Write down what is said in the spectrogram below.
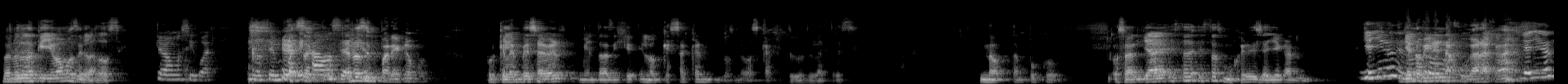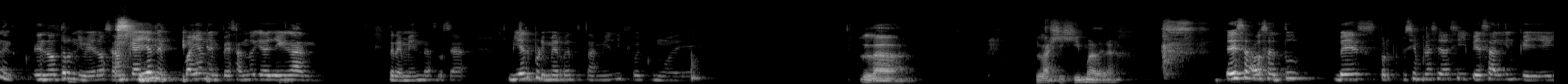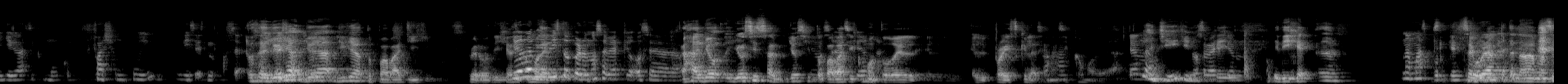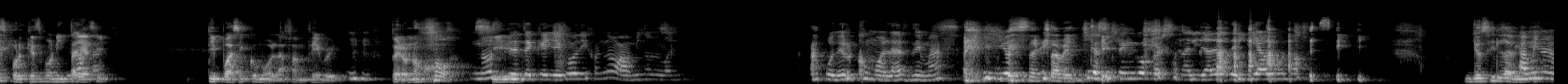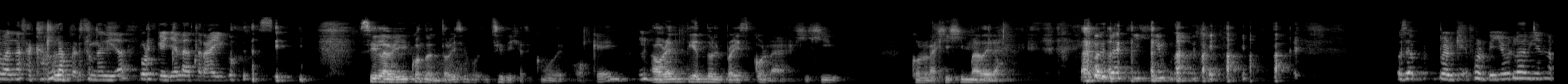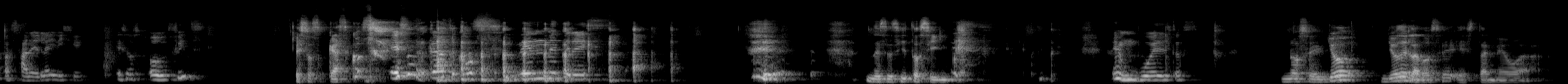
Bueno, Ya. lo que llevamos de la 12. Que vamos igual. Nos Exacto, emparejamos. ya nos emparejamos. Porque la empecé a ver mientras dije en lo que sacan los nuevos capítulos de la 13. No, tampoco. O sea, ya esta- estas mujeres ya llegan. Ya llegan en Ya no otro- vienen a jugar acá. Ya llegan en, en otro nivel. O sea, aunque hayan, em- vayan empezando, ya llegan tremendas. O sea, vi el primer reto también y fue como de. La. La jiji madera. Esa, o sea, tú ves, porque siempre ha sido así, ves a alguien que lle- llega así como, como fashion queen y dices, no, o sea. O sea, yo ya, yo ya, yo ya topaba a Gigi. Pero dije Yo lo había de- visto, pero no sabía que, o sea. Ajá, yo, yo sí, yo sí No topaba así como onda. todo el, el, el praise que le hacían Ajá. así como de, ah, la Gigi, no sé qué. Y dije, "Eh, Nada más porque es seguramente bonita. nada más es porque es bonita y así. Tipo así como la fan favorite. Pero no, No, sí. desde que llegó dijo, no, a mí no me van a poner como a las demás. Y yo, sí- Exactamente. yo sí tengo personalidades del día uno. Sí. Yo sí la vi. A mí no me van a sacar la personalidad porque ya la traigo. sí. Sí la vi cuando entró y sí, sí dije así como de, ok, ahora entiendo el praise con la jiji, Con la jiji madera. con la jiji madre. O sea, porque, porque yo la vi en la pasarela y dije, esos outfits, ¿Esos cascos? esos cascos, denme tres. Necesito cinco. envueltos. No sé, yo, yo de la 12 estaneo a,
